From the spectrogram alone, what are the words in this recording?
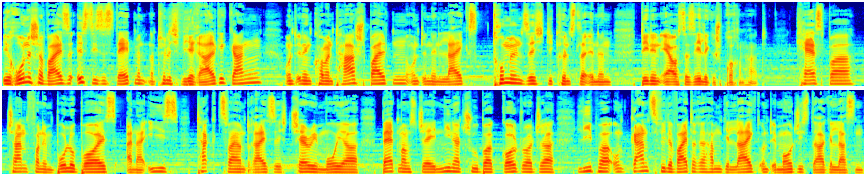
Ironischerweise ist dieses Statement natürlich viral gegangen und in den Kommentarspalten und in den Likes tummeln sich die KünstlerInnen, denen er aus der Seele gesprochen hat. Casper, Chan von den Bolo Boys, Anais, Tak 32, Cherry Moya, Bad Moms J, Nina Chuba, Gold Roger, Lipa und ganz viele weitere haben geliked und Emojis dagelassen.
